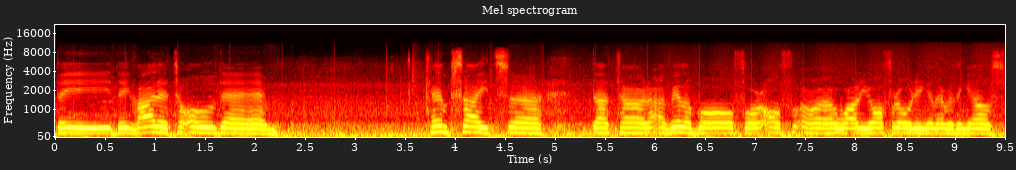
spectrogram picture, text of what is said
They they've added all the campsites uh, that are available for off uh, while you're off-roading and everything else.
